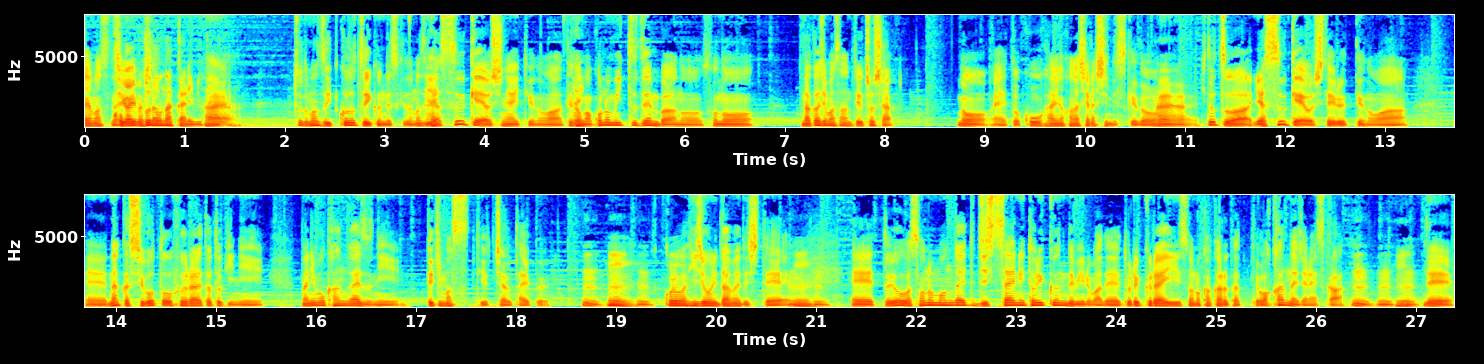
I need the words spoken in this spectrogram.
違いますね。違いました。コップの中にみたいな、はいちょっとまず一個ずついくんですけどまずはい。安請け合いをしないっていうのは、てかはい。まあこの3つ全部あのその中島さんっていう著者の、えー、と後輩の話らしいんですけど、はいはい一つは安請け合いをしているっていうのは、えーなんか仕事を振られた時に何も考えずにできますって言っちゃうタイプ。うんうんうん。これは非常にダメでして、うんうん。えー、と要はその問題って実際に取り組んでみるまでどれくらいそのかかるかって分かんないじゃないですか。うんうんうん。で、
